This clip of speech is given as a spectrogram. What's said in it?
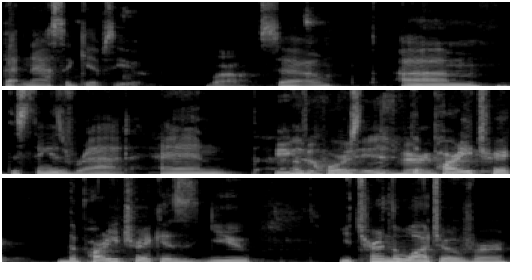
that NASA gives you. Wow. So, um, this thing is rad, and Beautiful. of course, It is very the party trick. The party trick is you you turn the watch over,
